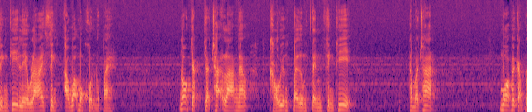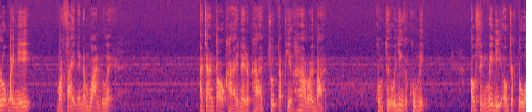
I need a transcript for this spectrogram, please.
สิ่งที่เลวร้ายสิ่งอวมงคลออกไป นอกจากจะชะล้างแล้ว เขายังเติมเต็มสิ่งที่ธรรมชาติมอบให้กับโลกใบนี้ มาใส่ในน้ำว่านด้วย อาจารย์ต่อขายในราคาชุดละเพียง 500 บาท ผมถือว่ายิ่งกับคุ้มอีก เอาสิ่งไม่ดีออกจากตัว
